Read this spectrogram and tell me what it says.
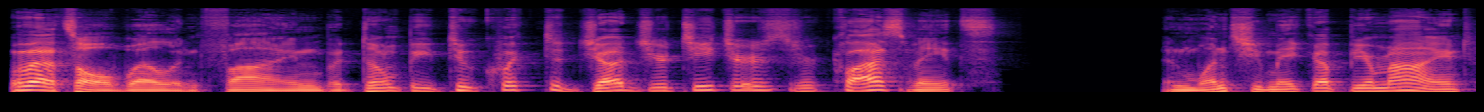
Well, that's all well and fine, but don't be too quick to judge your teachers or classmates. And once you make up your mind,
